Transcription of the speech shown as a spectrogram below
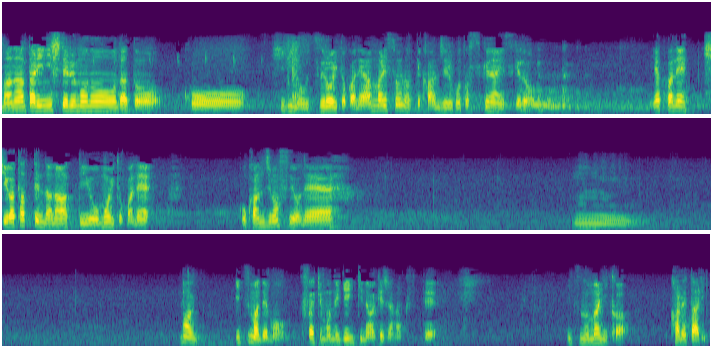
目の当たりにしてるものだと、こう、日々の移ろいとかね、あんまりそういうのって感じること少ないんですけど、やっぱね、日が経ってんだなっていう思いとかね、こう感じますよね。うん。まあ、いつまでも草木もね、元気なわけじゃなくて、いつの間にか枯れたり、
